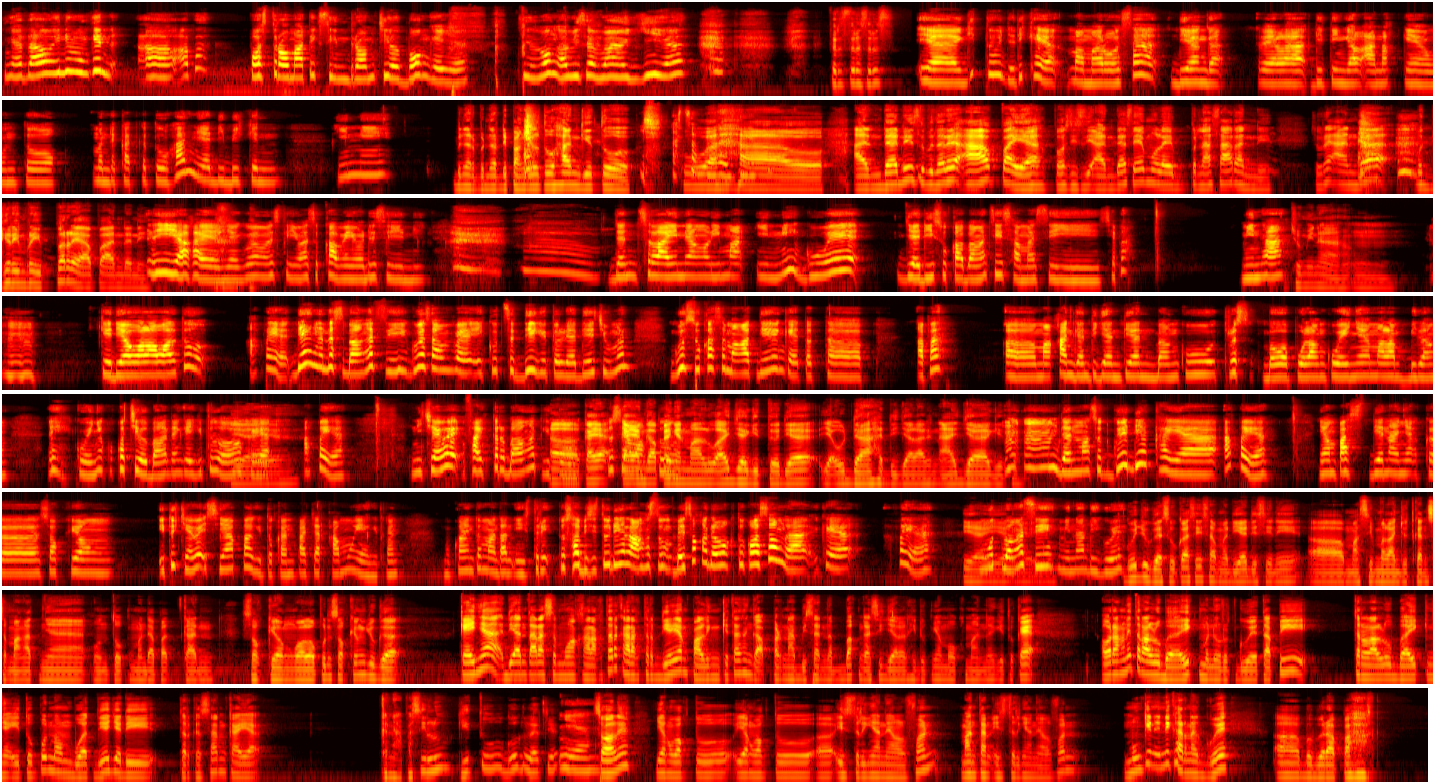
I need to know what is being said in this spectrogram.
nggak tahu ini mungkin eh, apa post traumatic syndrome Cilbong kayaknya Cilbong nggak bisa bahagia Terus terus terus. ya gitu jadi kayak Mama Rosa dia nggak rela ditinggal anaknya untuk mendekat ke Tuhan ya dibikin ini Benar-benar dipanggil Tuhan gitu. Astagfirullahaladzim. Wow. Anda nih sebenarnya apa ya posisi Anda? Saya mulai penasaran nih. Sebenarnya Anda Grim Reaper ya apa Anda nih? iya kayaknya gue mesti masuk cameo di sini dan selain yang lima ini gue jadi suka banget sih sama si siapa Minha Cumina. mm. Mm-mm. Kayak di awal-awal tuh apa ya dia ngenes banget sih gue sampai ikut sedih gitu lihat dia cuman gue suka semangat dia yang kayak tetap apa eh, makan ganti-gantian bangku terus bawa pulang kuenya malah bilang eh kuenya kok kecil banget yang kayak gitu loh Iya, kayak iya. apa ya ini cewek fighter banget gitu Eh, kayak Terus kayak nggak pengen malu aja gitu dia ya udah dijalanin aja gitu. Mm-mm, dan maksud gue dia kayak apa ya? Yang pas dia nanya ke Sokyong itu cewek siapa? gitu kan pacar kamu ya? gitu kan. Bukan itu mantan istri. Terus habis itu dia langsung besok ada waktu kosong nggak? Kayak apa ya Iya, mood iya, banget iya, sih iya. Mina di gue. Gue juga suka sih sama dia di sini eh, masih melanjutkan semangatnya untuk mendapatkan Sokyong walaupun Sokyong juga kayaknya di antara semua karakter karakter dia yang paling kita nggak pernah bisa nebak nggak sih jalan hidupnya mau ke mana gitu. Kayak orang ini terlalu baik menurut gue tapi terlalu baiknya itu pun membuat dia jadi terkesan kayak kenapa sih lu gitu gue ngeliatnya Iya Soalnya yang waktu yang waktu eh, istrinya nelpon, mantan istrinya nelpon, mungkin ini karena gue eh, beberapa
